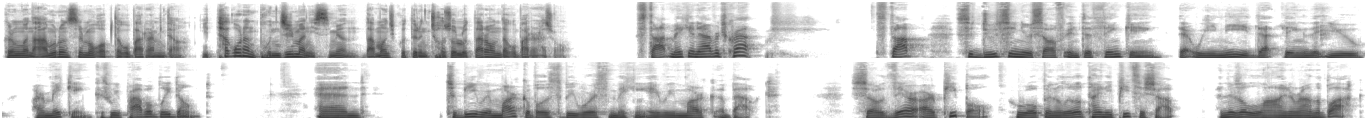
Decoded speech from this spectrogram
그런 건 아무런 쓸모가 없다고 말을 합니다. 이 탁월한 본질만 있으면 나머지 것들은 저절로 따라온다고 말을 하죠. Stop making average crap. Stop seducing yourself into thinking that we need that thing that you are making because we probably don't. And to be remarkable is to be worth making a remark about. So there are people who open a little tiny pizza shop and there's a line around the block.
